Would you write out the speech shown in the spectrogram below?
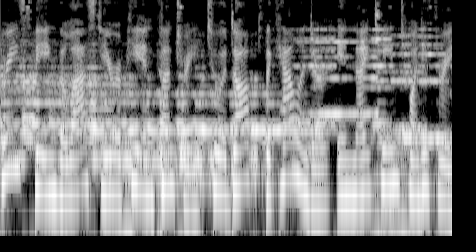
Greece being the last European country to adopt the calendar in 1923.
